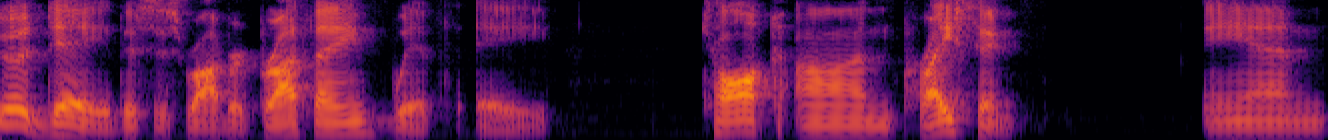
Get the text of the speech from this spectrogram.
Good day. This is Robert Braathe with a talk on pricing. And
